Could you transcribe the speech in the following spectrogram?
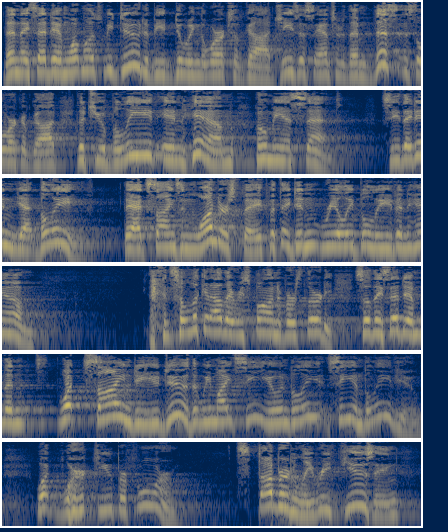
Then they said to him, What must we do to be doing the works of God? Jesus answered them, This is the work of God, that you believe in him whom he has sent. See, they didn't yet believe. They had signs and wonders faith, but they didn't really believe in him. And so look at how they respond in verse 30. So they said to him, then what sign do you do that we might see you and believe, see and believe you? What work do you perform? Stubbornly refusing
